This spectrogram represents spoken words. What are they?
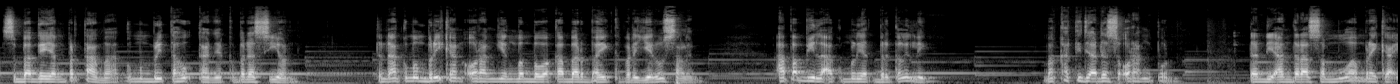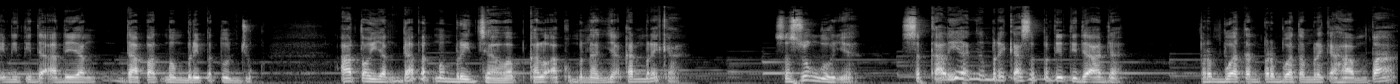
Sebagai yang pertama, aku memberitahukannya kepada Sion, dan aku memberikan orang yang membawa kabar baik kepada Yerusalem. Apabila aku melihat berkeliling, maka tidak ada seorang pun, dan di antara semua mereka ini tidak ada yang dapat memberi petunjuk, atau yang dapat memberi jawab kalau aku menanyakan mereka. Sesungguhnya, sekalian mereka seperti tidak ada, perbuatan-perbuatan mereka hampa,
